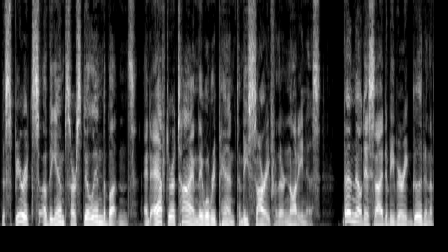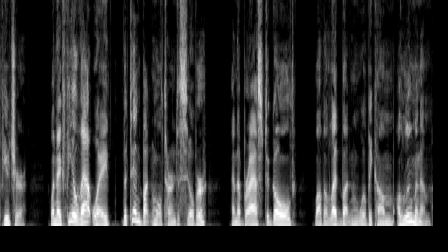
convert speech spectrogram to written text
The spirits of the imps are still in the buttons, and after a time they will repent and be sorry for their naughtiness. Then they'll decide to be very good in the future. When they feel that way, the tin button will turn to silver, and the brass to gold, while the lead button will become aluminum.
